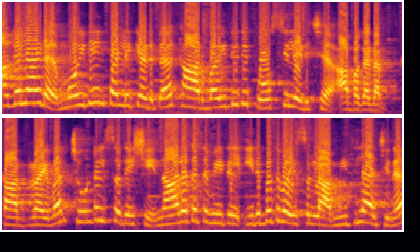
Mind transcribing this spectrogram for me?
അകലാട് മൊയ്തീൻ പള്ളിക്കടുത്ത് കാർ വൈദ്യുതി പോസ്റ്റിലിടിച്ച് അപകടം. കാർ ഡ്രൈവർ ചൂണ്ടൽ സ്വദേശി നാലകത്ത് വീട്ടിൽ ഇരുപത് വയസ്സുള്ള മിഥിലാജിന്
